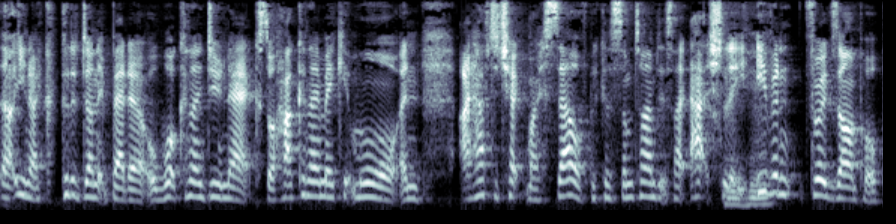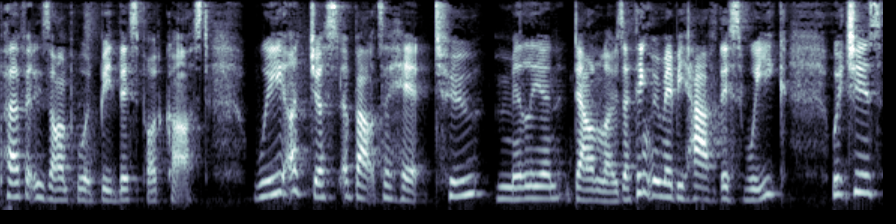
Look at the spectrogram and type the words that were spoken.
uh, you know, I could have done it better, or what can I do next, or how can I make it more? And I have to check myself because sometimes it's like, actually, mm-hmm. even for example, perfect example would be this podcast. We are just about to hit 2 million downloads. I think we maybe have this week, which is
